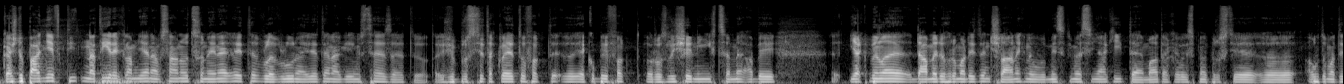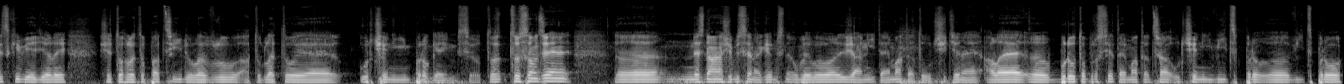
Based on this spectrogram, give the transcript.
každopádně v tý, na té reklamě je napsáno, co nenajdete v levelu, najdete na Games.cz, jo. Takže prostě takhle je to fakt, eh, jakoby fakt rozlišený. Chceme, aby jakmile dáme dohromady ten článek nebo vymyslíme si nějaký téma, tak aby jsme prostě uh, automaticky věděli, že tohle to patří do levelu a tohle to je určený pro games. Jo. To, to samozřejmě uh, nezná, že by se na games neobjevovaly žádný témata, to určitě ne, ale uh, budou to prostě témata třeba určený víc pro, uh, víc pro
